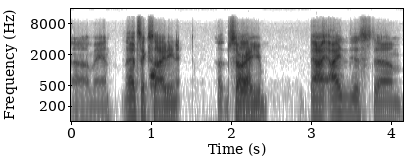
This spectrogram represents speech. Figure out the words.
Oh man, that's exciting. Uh, sorry, yeah. you. I, I just um,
